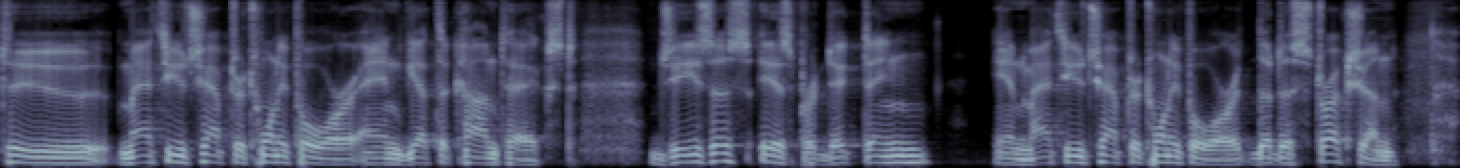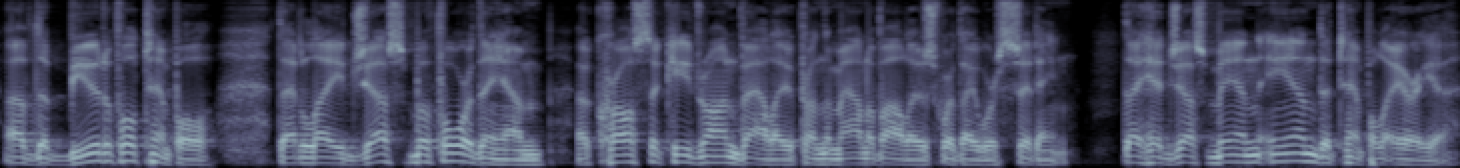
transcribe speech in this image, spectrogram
to Matthew chapter 24 and get the context. Jesus is predicting in Matthew chapter 24 the destruction of the beautiful temple that lay just before them across the Kidron Valley from the Mount of Olives where they were sitting. They had just been in the temple area.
